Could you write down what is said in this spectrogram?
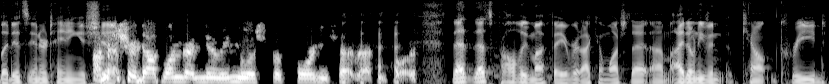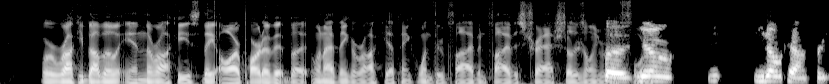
But it's entertaining as shit. I'm not sure Dolph Lundgren knew English before he shot Rocky 4. That that's probably my favorite. I can watch that. Um, I don't even count Creed or Rocky Balboa in the Rockies. They are part of it, but when I think of Rocky, I think one through five, and five is trash. So there's only really So four. you don't you, you don't count Creed.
